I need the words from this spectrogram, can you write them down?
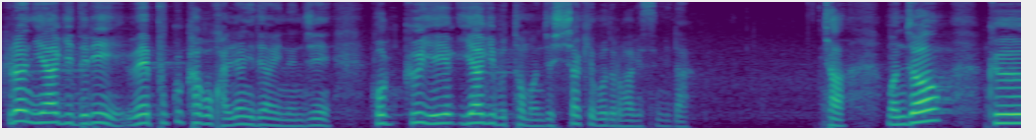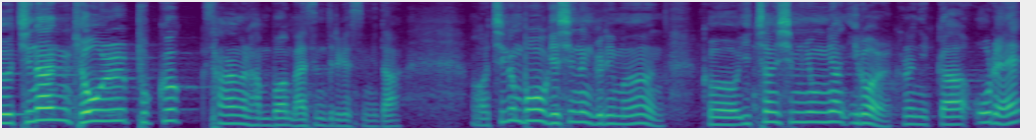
그런 이야기들이 왜 북극하고 관련이 되어 있는지 그, 그 이- 이야기부터 먼저 시작해 보도록 하겠습니다. 자, 먼저 그 지난 겨울 북극 상황을 한번 말씀드리겠습니다. 어, 지금 보고 계시는 그림은 그 2016년 1월 그러니까 올해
